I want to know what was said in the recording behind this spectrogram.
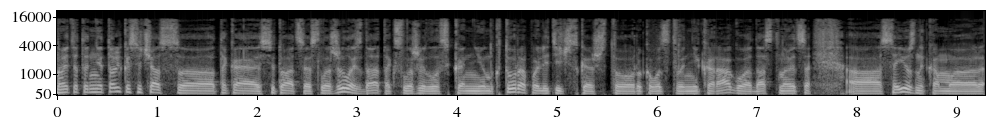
Но ведь это не только сейчас э, такая ситуация сложилась, да, так сложилась конъюнктура политическая, что руководство Никарагуа, да, становится э, союзником э,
